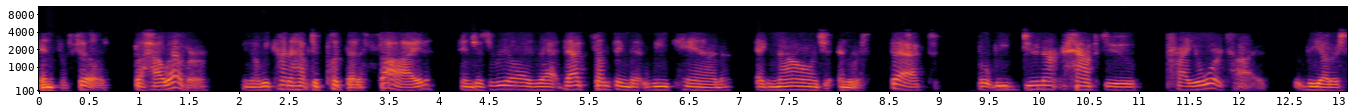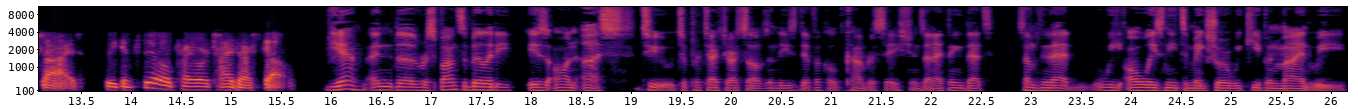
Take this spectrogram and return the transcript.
and fulfilled. But however, you know, we kind of have to put that aside and just realize that that's something that we can acknowledge and respect, but we do not have to prioritize the other side. We can still prioritize ourselves. Yeah, and the responsibility is on us to to protect ourselves in these difficult conversations and I think that's something that we always need to make sure we keep in mind. We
